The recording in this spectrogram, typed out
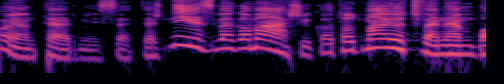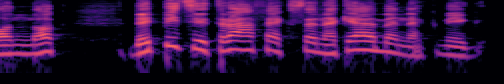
olyan természetes. Nézd meg a másikat, ott már ötvenen vannak, de egy picit ráfekszenek, elmennek még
